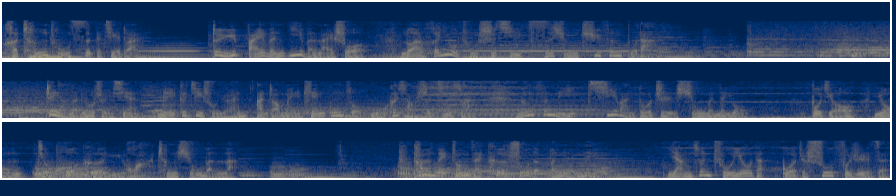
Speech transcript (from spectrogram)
和成虫四个阶段，对于白纹伊蚊来说，卵和幼虫时期雌雄区分不大。这样的流水线，每个技术员按照每天工作五个小时计算，能分离七万多只雄蚊的蛹。不久，蛹就破壳羽化成雄蚊了。它们被装在特殊的蚊笼内，养尊处优的过着舒服日子。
